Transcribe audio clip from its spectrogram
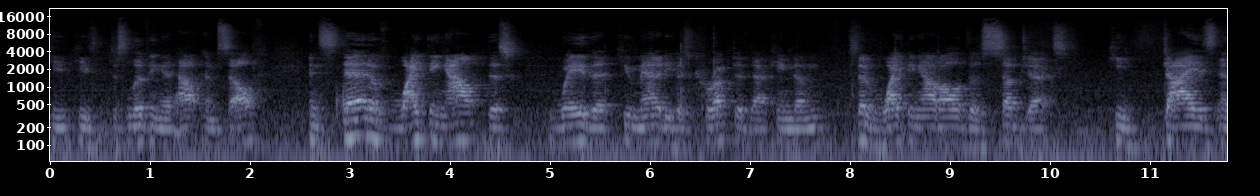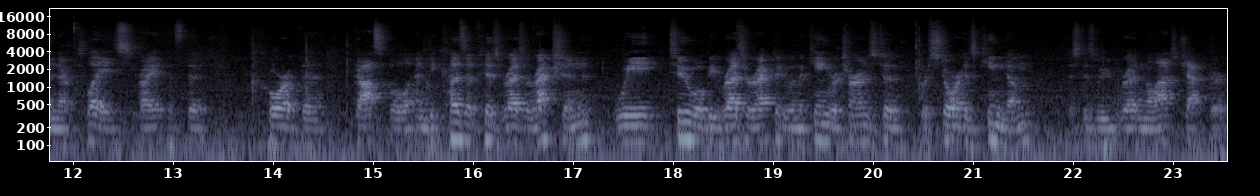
he, he's just living it out himself. Instead of wiping out this way that humanity has corrupted that kingdom, instead of wiping out all of those subjects, he dies in their place, right? That's the core of the gospel. And because of his resurrection, we too will be resurrected when the king returns to restore his kingdom, just as we read in the last chapter.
